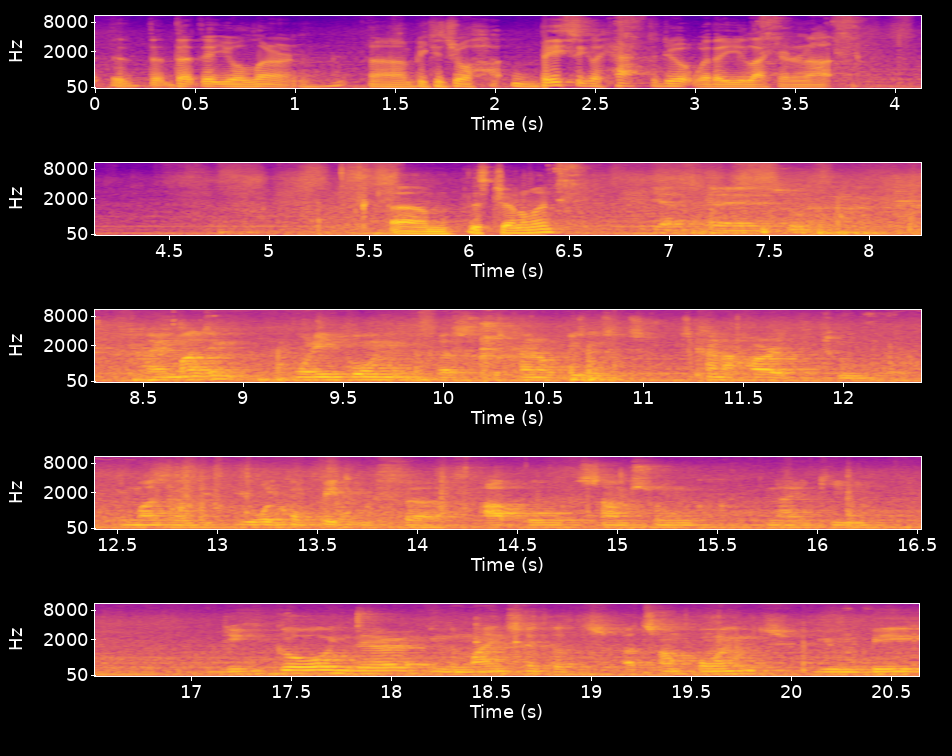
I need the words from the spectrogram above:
uh, th- that, that you'll learn uh, because you'll basically have to do it whether you like it or not. Um, this gentleman. Yeah, uh, so I imagine when you go in this this kind of business, it's, it's kind of hard to imagine you will compete with uh, Apple, Samsung, Nike. Do you go in there in the mindset that at some point you will be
